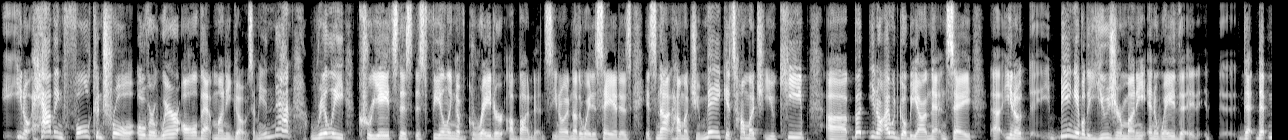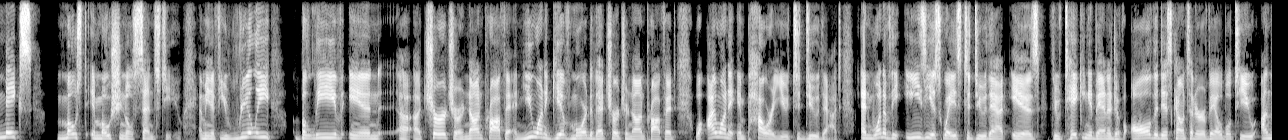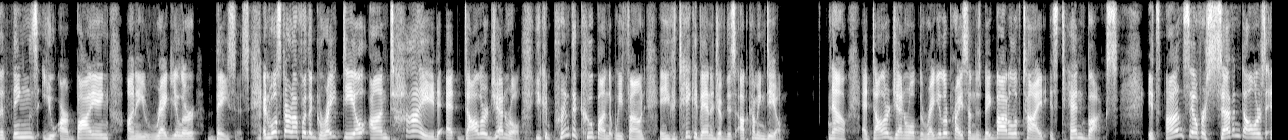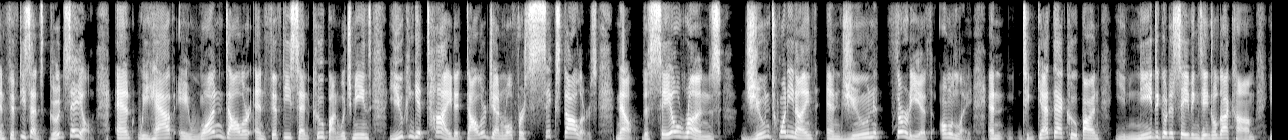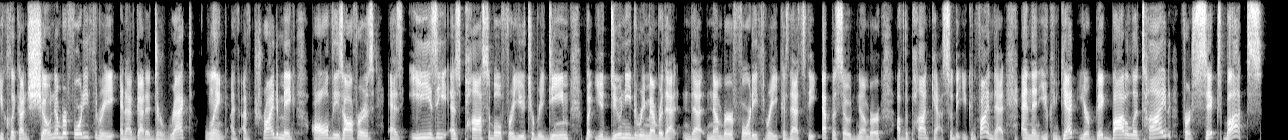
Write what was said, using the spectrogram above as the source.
you know, having full control over where all that money goes. I mean, that really creates this, this feeling of greater abundance. You know, another way to say it is it's not how much you make, it's how much you keep. Uh, but, you know, I would go beyond that and say, uh, you know, being able to use your money in a way that, that, that makes most emotional sense to you. I mean, if you really believe in a, a, church or a nonprofit and you want to give more to that church or nonprofit, well, I want to empower you to do that. And one of the easiest ways to do that is through taking advantage of all the discounts that are available to you on the things you are buying on a regular basis. And we'll start off with a great deal on Tide at Dollar General. You can print the coupon that we found and you can take advantage of this upcoming deal. Now, at Dollar General, the regular price on this big bottle of Tide is 10 bucks. It's on sale for $7.50. Good sale. And we have a $1.50 coupon, which means you can get Tide at Dollar General for $6. Now, the sale runs June 29th and June 30th only. And to get that coupon, you need to go to savingsangel.com. You click on show number 43, and I've got a direct link. I've, I've tried to make all of these offers as easy as possible for you to redeem, but you do need to remember that, that number 43, because that's the episode number of the podcast so that you can find that. And then you can get your big bottle of Tide for six bucks.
